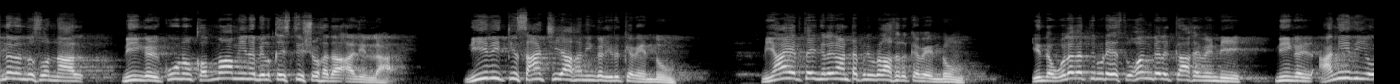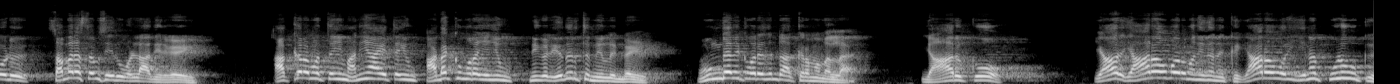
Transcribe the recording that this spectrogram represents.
என்னவென்று சொன்னால் நீங்கள் கூணும் கொம்மாமீன பில்கிஸ்தி சுகதா இல்லா நீதிக்கு சாட்சியாக நீங்கள் இருக்க வேண்டும். நியாயத்தை நிலைநாட்டப்பிரிவுகளாக இருக்க வேண்டும். இந்த உலகத்தினுடைய சுகங்களுக்காக வேண்டி நீங்கள் அநீதியோடு சமரசம் செய்து கொள்ளாதீர்கள். அக்கிரமத்தையும் அநியாயத்தையும் அடக்குமுறையையும் நீங்கள் எதிர்த்து நில்லுங்கள். உங்களுக்கு வருகின்ற அக்கிரமம் அல்ல. யாருக்கோ? யார் யாரோ ஒரு மனிதனுக்கு யாரோ ஒரு இனக்குழுவுக்கு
